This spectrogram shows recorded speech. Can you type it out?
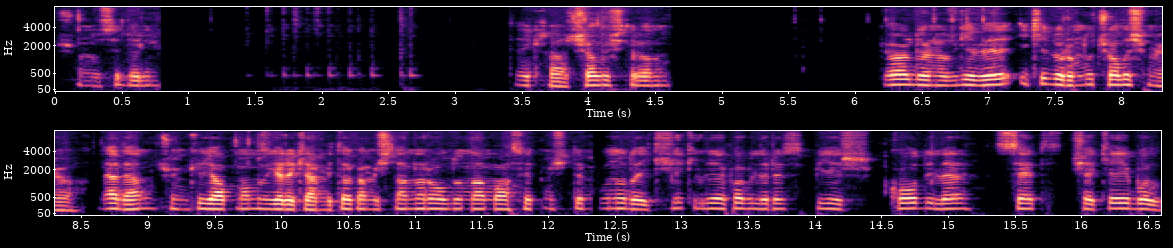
Şunu silelim. Tekrar çalıştıralım. Gördüğünüz gibi iki durumlu çalışmıyor. Neden? Çünkü yapmamız gereken bir takım işlemler olduğundan bahsetmiştim. Bunu da iki şekilde yapabiliriz. Bir, kod ile set checkable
